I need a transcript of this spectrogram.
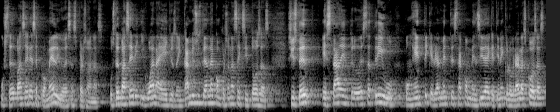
usted va a ser ese promedio de esas personas. Usted va a ser igual a ellos. En cambio, si usted anda con personas exitosas, si usted está dentro de esta tribu con gente que realmente está convencida de que tiene que lograr las cosas,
